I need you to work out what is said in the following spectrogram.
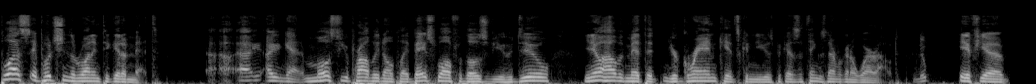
Plus, it puts you in the running to get a mitt. I, I, again, most of you probably don't play baseball. For those of you who do, you know how a mitt that your grandkids can use because the thing's never going to wear out. Nope. If you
